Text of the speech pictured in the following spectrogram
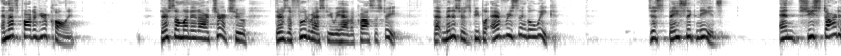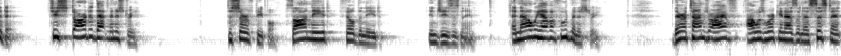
And that's part of your calling. There's someone in our church who, there's a food rescue we have across the street that ministers to people every single week. Just basic needs. And she started it. She started that ministry to serve people. Saw a need, filled the need in Jesus' name. And now we have a food ministry. There are times where I've I was working as an assistant.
